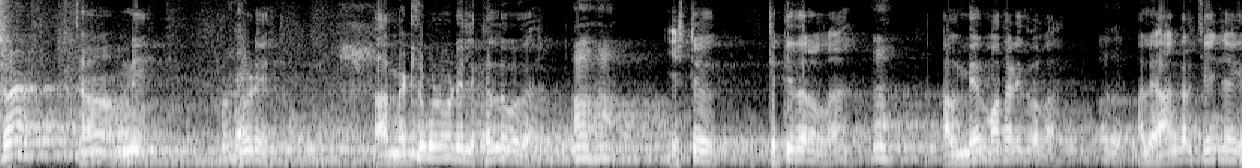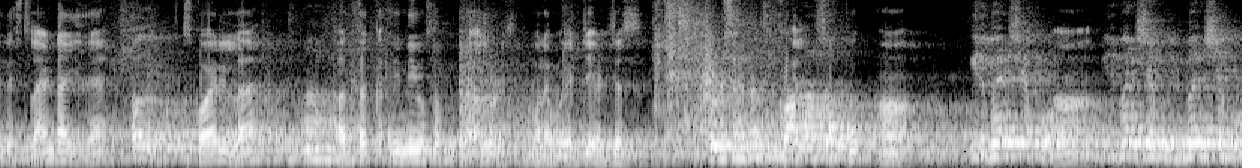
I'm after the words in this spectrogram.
ಸರ್ ಹಾಂ ಬನ್ನಿ ನೋಡಿ. ಆ ಮೆಟ್ಲುಗಳು ನೋಡಿ ಇಲ್ಲಿ ಕಲ್ಲು ಹಾಂ ಹಾಂ. ಎಷ್ಟು ಕೆತ್ತಿದಾರಲ್ಲ? ಅಲ್ಲಿ ಮೇಲೆ ಮಾತಾಡಿದ್ವಲ್ಲ? ಅಲ್ಲಿ ಆಂಗಲ್ ಚೇಂಜ್ ಆಗಿದೆ ಸ್ಲ್ಯಾಂಟ್ ಆಗಿದೆ. ಸ್ಕ್ವೇರ್ ಇಲ್ಲ. ಅದು ತಕ್ಕ ನೀವು ಸ್ವಲ್ಪ ಅಲ್ಲಿ ನೋಡಿ ಸರ್ ಮೂಲೆ ಎಡ್ಜ್ ಎಡ್ಜಸ್ ಹಾಂ. ಇದು ಬೇರೆ ಶೇಪು ಹಾ. ಇದು ಬೇರೆ ಶೇಪ್ ಇದು ಬೇರೆ ಶೇಪು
